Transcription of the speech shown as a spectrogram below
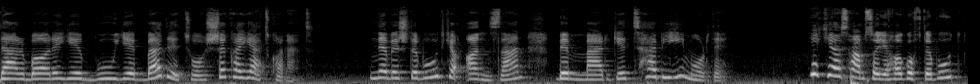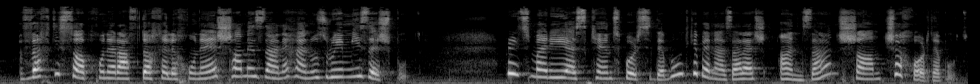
درباره بوی بد تو شکایت کنند. نوشته بود که آن زن به مرگ طبیعی مرده. یکی از همسایه ها گفته بود وقتی صابخونه رفت داخل خونه شام زنه هنوز روی میزش بود. بریت مری از کنت پرسیده بود که به نظرش آن زن شام چه خورده بود.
